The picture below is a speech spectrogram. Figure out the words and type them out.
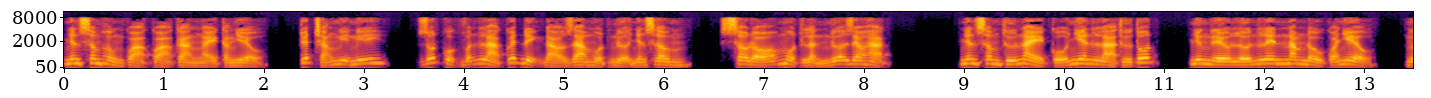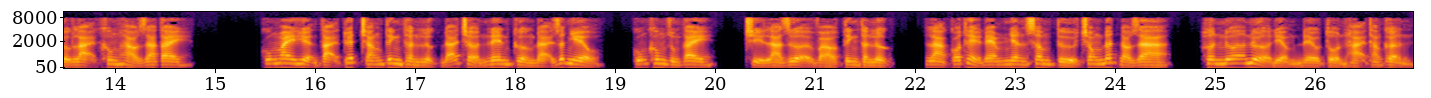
nhân sâm hồng quả quả càng ngày càng nhiều, tuyết trắng nghĩ nghĩ, rốt cuộc vẫn là quyết định đào ra một nửa nhân sâm, sau đó một lần nữa gieo hạt. Nhân sâm thứ này cố nhiên là thứ tốt, nhưng nếu lớn lên năm đầu quá nhiều, ngược lại không hảo ra tay. Cũng may hiện tại tuyết trắng tinh thần lực đã trở nên cường đại rất nhiều, cũng không dùng tay, chỉ là dựa vào tinh thần lực, là có thể đem nhân sâm từ trong đất đào ra, hơn nữa nửa điểm đều tổn hại tham cần.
